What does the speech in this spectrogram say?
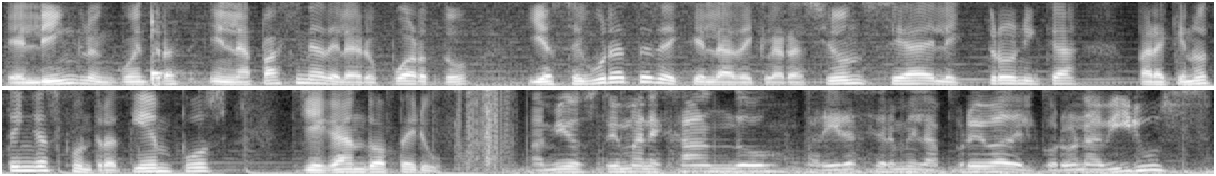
El link lo encuentras en la página del aeropuerto y asegúrate de que la declaración sea electrónica para que no tengas contratiempos llegando a Perú. Amigos, estoy manejando para ir a hacerme la prueba del coronavirus.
